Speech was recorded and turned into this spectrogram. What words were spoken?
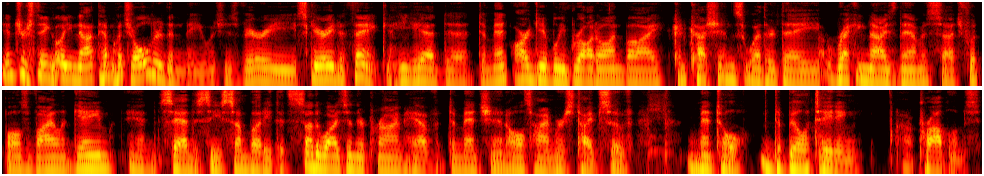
interestingly not that much older than me, which is very scary to think. He had uh, dementia arguably brought on by concussions, whether they recognize them as such. Football's a violent game and sad to see somebody that's otherwise in their prime have dementia and Alzheimer's types of mental debilitating uh, problems.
